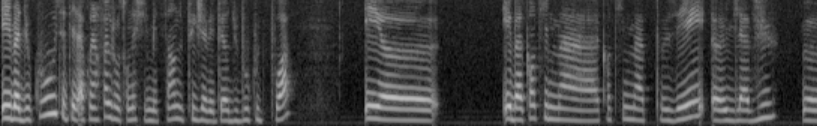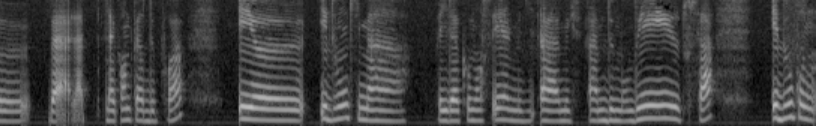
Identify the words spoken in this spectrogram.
Et bah du coup c'était la première fois que je retournais chez le médecin depuis que j'avais perdu beaucoup de poids. Et, euh, et bah, quand il m'a quand il m'a pesé, euh, il a vu bah, la, la grande perte de poids. Et, euh, et donc il m'a bah, il a commencé à me, à me demander euh, tout ça. Et donc on,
